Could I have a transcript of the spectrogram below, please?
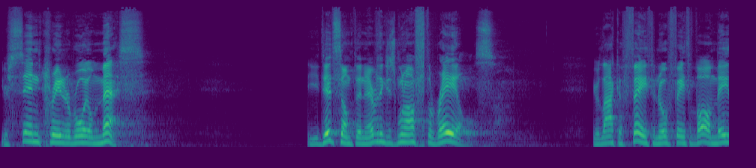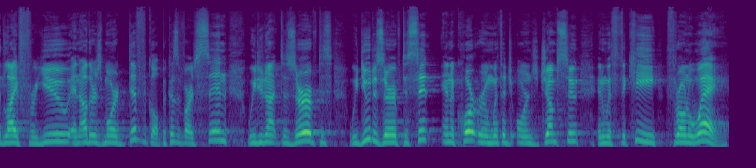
your sin created a royal mess. You did something and everything just went off the rails. Your lack of faith, or no faith at all, made life for you and others more difficult. Because of our sin, we do not deserve to, we do deserve to sit in a courtroom with an orange jumpsuit and with the key thrown away.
